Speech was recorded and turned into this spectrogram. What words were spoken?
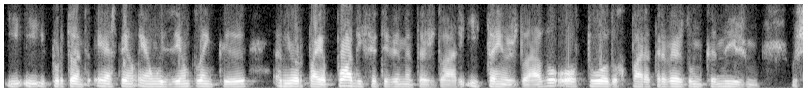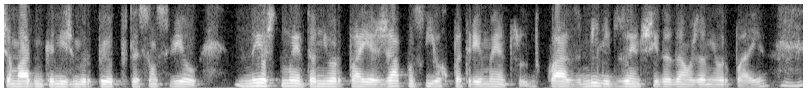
e, e, portanto, este é, é, um exemplo em que a União Europeia pode efetivamente ajudar e tem ajudado, ou todo, repara, através do mecanismo, o chamado Mecanismo Europeu de Proteção Civil. Neste momento, a União Europeia já conseguiu o repatriamento de quase 1.200 cidadãos da União Europeia. Uhum.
